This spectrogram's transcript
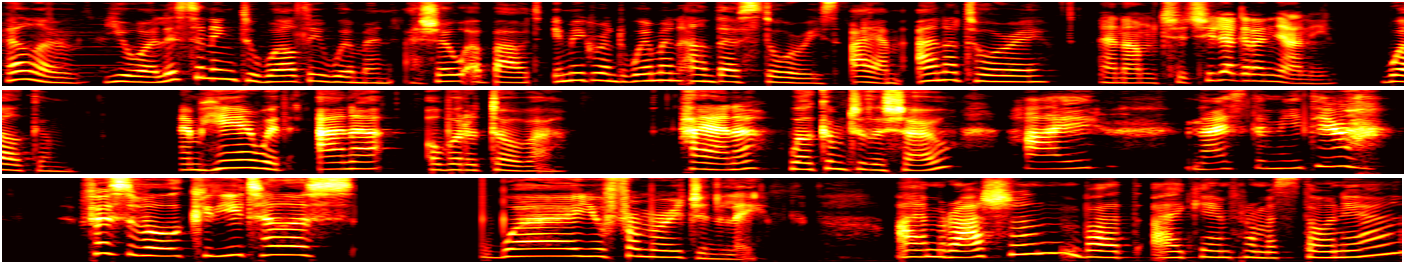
Hello, you are listening to Worldly Women, a show about immigrant women and their stories. I am Anna Torre. And I'm Cecilia Gragnani. Welcome. I'm here with Anna Oborotova. Hi, Anna. Welcome to the show. Hi. Nice to meet you. First of all, could you tell us where you're from originally? I'm Russian, but I came from Estonia.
